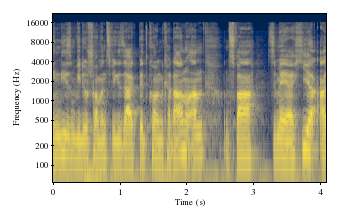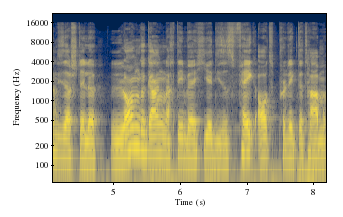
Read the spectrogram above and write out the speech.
In diesem Video schauen wir uns wie gesagt Bitcoin und Cardano an und zwar sind wir ja hier an dieser Stelle long gegangen, nachdem wir hier dieses Fake-Out predicted haben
